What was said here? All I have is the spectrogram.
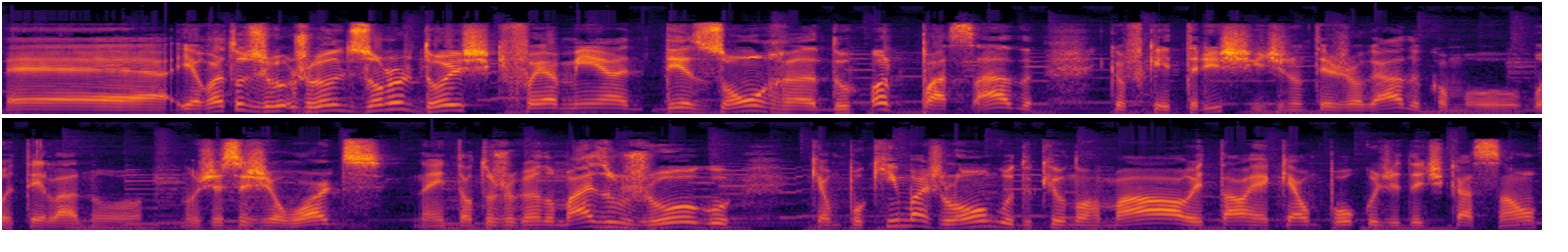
É, e agora eu tô jogando Dishonored 2, que foi a minha desonra do ano passado. Que eu fiquei triste de não ter jogado, como botei lá no, no GCG Awards. Né? Então tô jogando mais um jogo que é um pouquinho mais longo do que o normal e tal, requer um pouco de dedicação.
